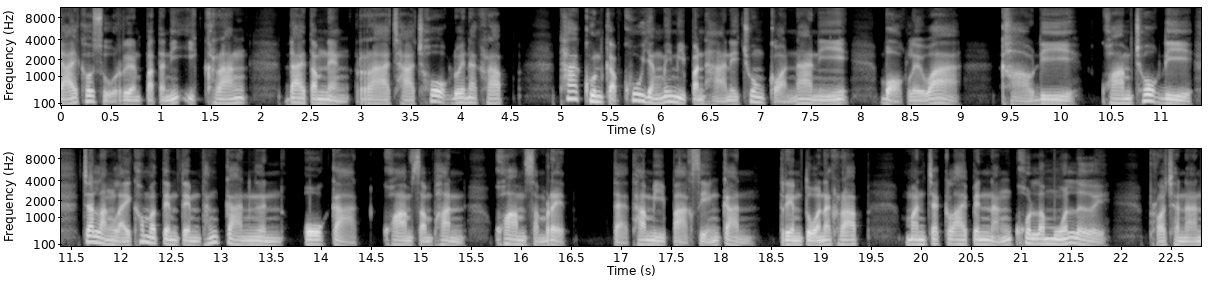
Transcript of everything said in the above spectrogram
ย้ายเข้าสู่เรือนปัตตนิอีกครั้ง ได้ตำแหน่งราชาโชคด้วยนะครับ ถ้าคุณกับคู่ยังไม่มีปัญหาในช่วงก่อนหน้านี้ บอกเลยว่า ข่าวดี ความโชคดี จะหลั่งไหลเข้ามาเต็มๆทั้งการเงิน โอกาส ความสัมพันธ์ ความสำเร็จ แต่ถ้ามีปากเสียงกัน เตรียมตัวนะครับ มันจะกลายเป็นหนังคนละม้วนเลย เพราะฉะนั้น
